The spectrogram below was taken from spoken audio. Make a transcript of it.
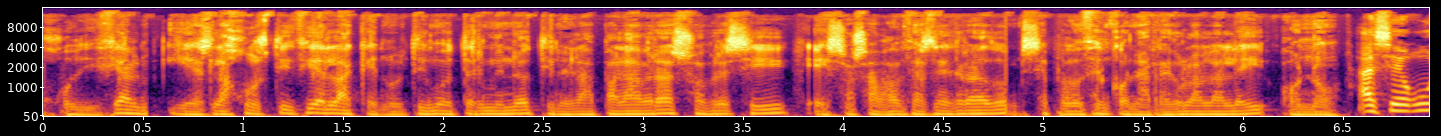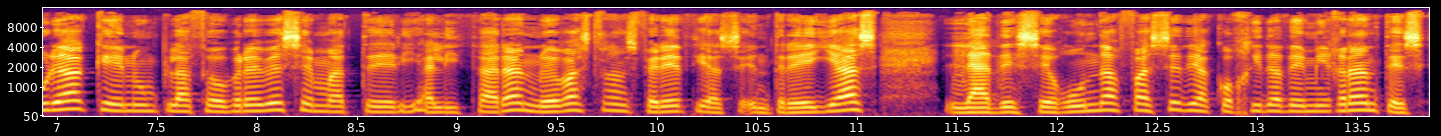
judicial y es la justicia la que en último término tiene la palabra sobre si esos avances de grado se producen con arreglo a la ley o no. Asegura que en un plazo breve se materializarán nuevas transferencias, entre ellas la de segunda fase de acogida de migrantes,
